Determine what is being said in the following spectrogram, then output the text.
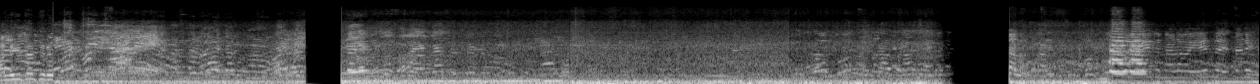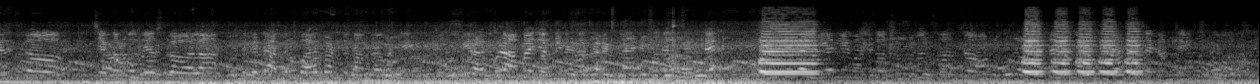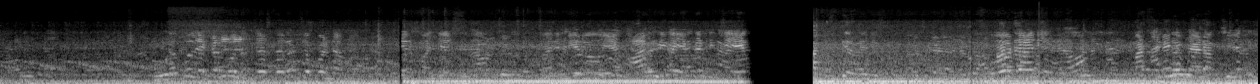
అలిగితే తిరుగు డబ్బులు ఎక్కడ పొదుపు చేస్తారో చెప్పండి అమ్మ. మీరు పనిచేస్తున్నాం మరి మీరు ఏ- ఆర్థిక ఎక్కడి నుంచి మేడం చెరువులు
